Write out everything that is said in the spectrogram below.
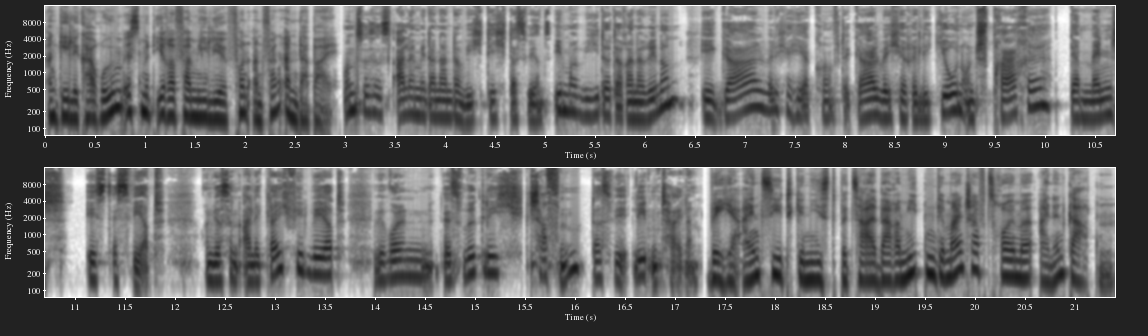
Angelika Röhm ist mit ihrer Familie von Anfang an dabei. Uns ist es alle miteinander wichtig, dass wir uns immer wieder daran erinnern, egal welche Herkunft, egal welche Religion und Sprache, der Mensch ist es wert. Und wir sind alle gleich viel wert. Wir wollen es wirklich schaffen, dass wir Leben teilen. Wer hier einzieht, genießt bezahlbare Mieten, Gemeinschaftsräume, einen Garten,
